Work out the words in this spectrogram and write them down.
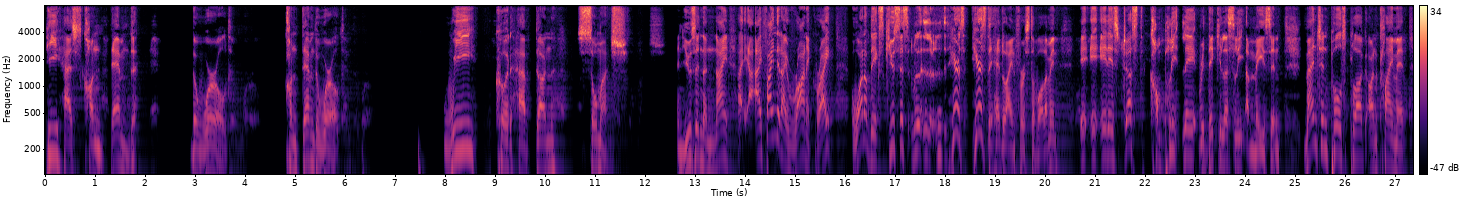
He has condemned the world. Condemned the world. We could have done so much. And using the nine, I, I find it ironic, right? One of the excuses, here's, here's the headline, first of all. I mean, it, it, it is just completely ridiculously amazing. Manchin pulls plug on climate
